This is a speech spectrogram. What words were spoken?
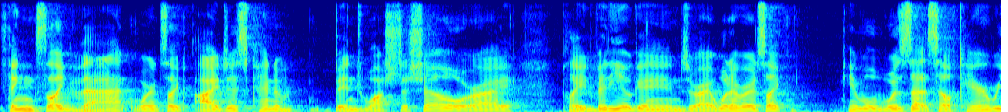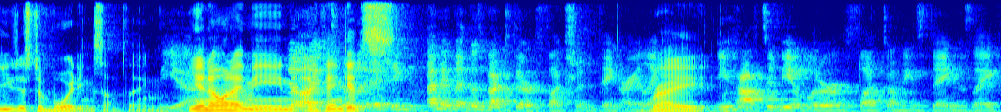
things like that, where it's like I just kind of binge watched a show or I played video games or I whatever, it's like, okay, well, was that self care? Or were you just avoiding something? Yeah. You know what I mean? No, I think totally- it's I think, I think that goes back to the reflection thing, right? Like, Right. You have to be able to reflect on these things. Like,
